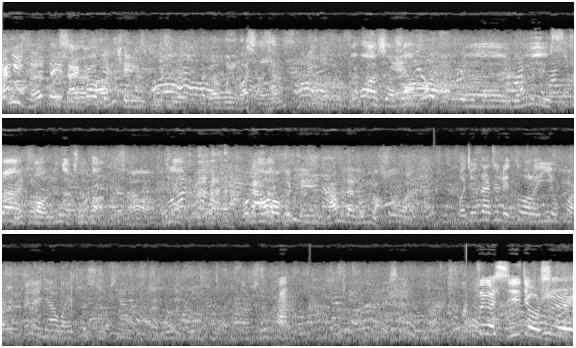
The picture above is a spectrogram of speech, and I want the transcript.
安利镇这一代搞婚庆，那个文化小乡，文化小乡，呃，荣誉四川好人的称号。啊，我看好多婚庆，他们在弄嘛。我就在这里坐了一会儿。这个喜酒是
